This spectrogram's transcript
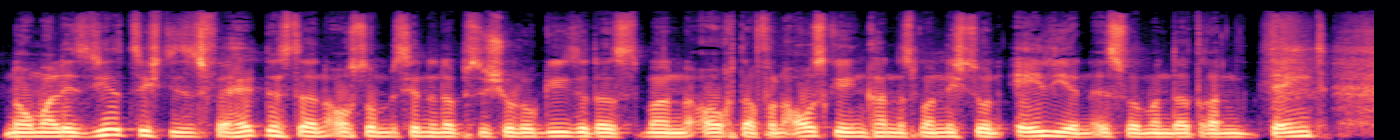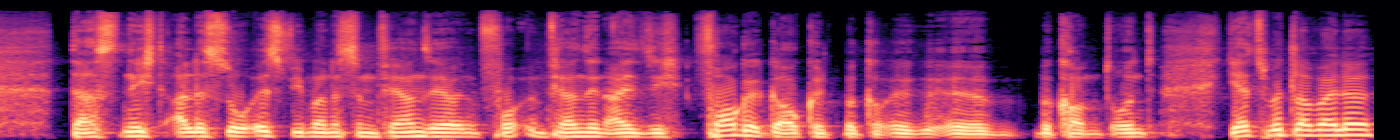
normalisiert sich dieses Verhältnis dann auch so ein bisschen in der Psychologie, so dass man auch davon ausgehen kann, dass man nicht so ein Alien ist, wenn man daran denkt, dass nicht alles so ist, wie man es im, Fernseher, im Fernsehen eigentlich vorgegaukelt äh, bekommt. Und jetzt mittlerweile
